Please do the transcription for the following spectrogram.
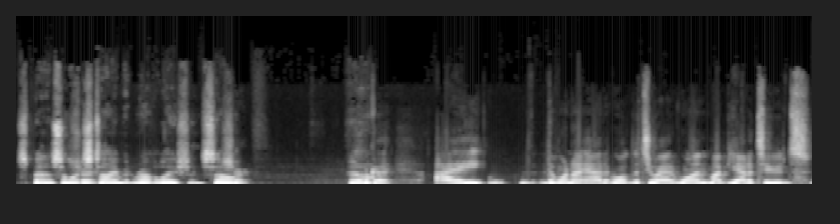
spending so much sure. time in Revelation. So, sure. yeah. Okay. I, the one I added, well, the two I had, one, my Beatitudes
